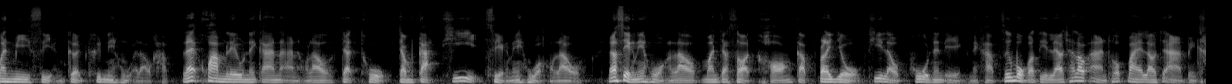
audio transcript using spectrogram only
มันมีเสียงเกิดขึ้นในหัวเราครับ และความเร็วในการอ่านของเราจะถูกจำกัดที่เสียงในหัวของเรา แล้วเสียงในหัวของเรา มันจะสอดคล้องกับประโยคที่เราพูดนั่นเองนะครับ ซึ่งปกติแล้วถ้าเราอ่านทั่วไปเราจะอ่านเป็นค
